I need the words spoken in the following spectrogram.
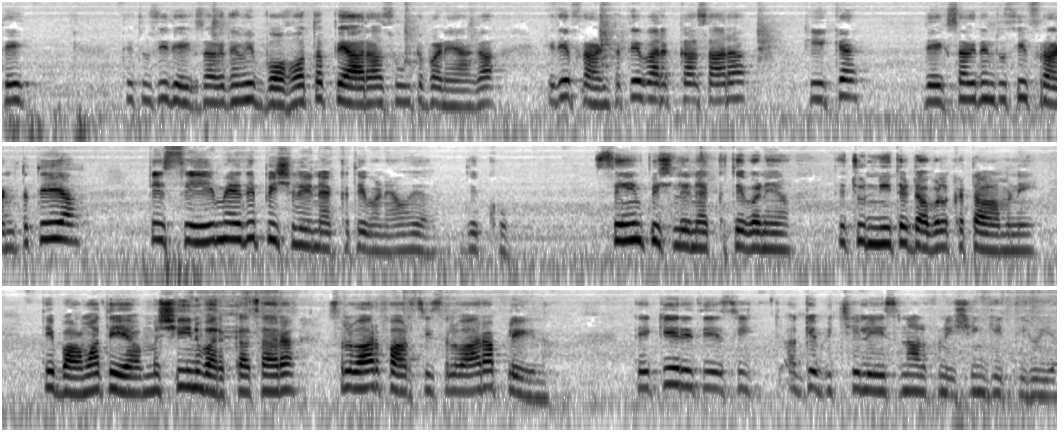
ਤੇ। ਤੇ ਤੁਸੀਂ ਦੇਖ ਸਕਦੇ ਹੋ ਵੀ ਬਹੁਤ ਪਿਆਰਾ ਸੂਟ ਬਣਿਆਗਾ। ਇਹਦੇ ਫਰੰਟ ਤੇ ਵਰਕ ਆ ਸਾਰਾ, ਠੀਕ ਹੈ ਦੇਖ ਸਕਦੇ ਹੋ ਤੁਸੀਂ ਫਰੰਟ ਤੇ ਆ ਤੇ ਸੇਮ ਇਹਦੇ ਪਿਛਲੇ ਨੈਕ ਤੇ ਬਣਿਆ ਹੋਇਆ, ਦੇਖੋ। ਸੇਮ ਪਿਛਲੇ ਨੈਕ ਤੇ ਬਣਿਆ ਤੇ ਚੁੰਨੀ ਤੇ ਡਬਲ ਕਟਾਮ ਨੇ। ਤੇ ਬਾਹਾਂ ਤੇ ਆ ਮਸ਼ੀਨ ਵਰਕ ਆ ਸਾਰਾ, ਸਲਵਾਰ ਫਾਰਸੀ ਸਲਵਾਰ ਆ ਪਲੇਨ ਤੇ ਘੇਰੇ ਤੇ ਅਸੀਂ ਅੱਗੇ ਪਿੱਛੇ ਲੇਸ ਨਾਲ ਫਿਨਿਸ਼ਿੰਗ ਕੀਤੀ ਹੋਈ ਆ।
